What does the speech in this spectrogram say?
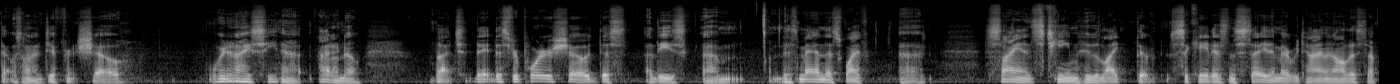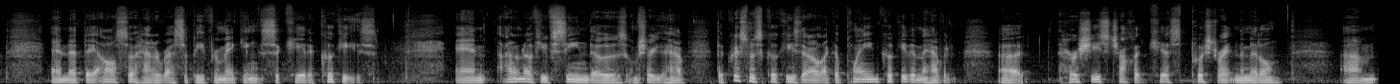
that was on a different show. Where did I see that? I don't know. But they, this reporter showed this uh, these um, this man, this wife, uh, science team who liked the cicadas and study them every time and all this stuff, and that they also had a recipe for making cicada cookies. And I don't know if you've seen those. I'm sure you have the Christmas cookies that are like a plain cookie. Then they have a, uh, Hershey's chocolate kiss pushed right in the middle. Um,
